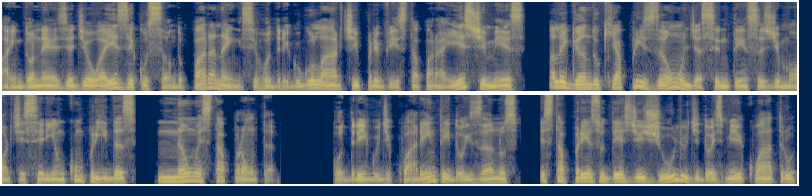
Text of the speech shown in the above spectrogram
A Indonésia adiou a execução do paranaense Rodrigo Goulart, prevista para este mês, alegando que a prisão onde as sentenças de morte seriam cumpridas não está pronta. Rodrigo, de 42 anos, está preso desde julho de 2004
